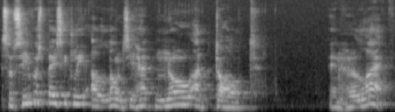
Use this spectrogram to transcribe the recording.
So she was basically alone. She had no adult in her life.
